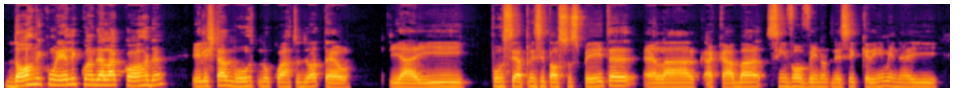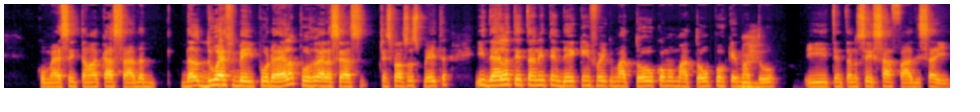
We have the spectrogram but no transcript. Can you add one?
dorme com ele quando ela acorda, ele está morto no quarto do hotel. E aí, por ser a principal suspeita, ela acaba se envolvendo nesse crime, né? E começa então a caçada do FBI por ela, por ela ser a principal suspeita, e dela tentando entender quem foi que matou, como matou, por que matou, e tentando se safar disso aí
